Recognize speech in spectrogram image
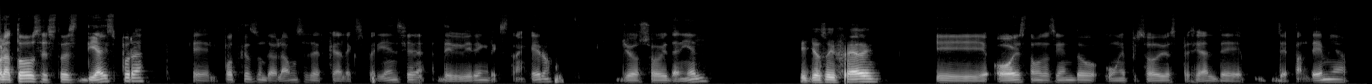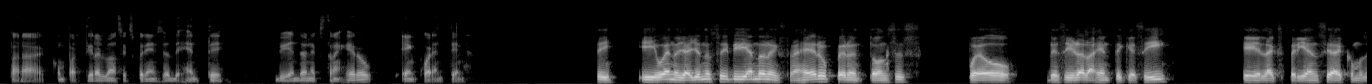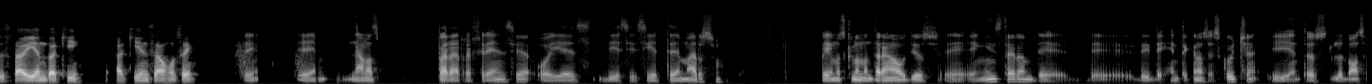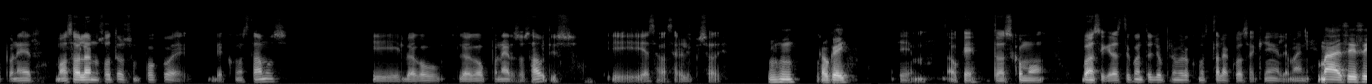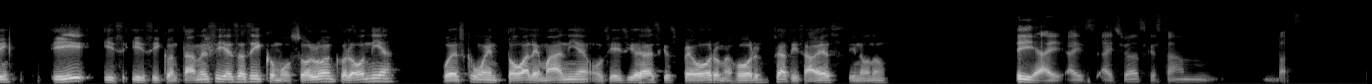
Hola a todos, esto es Diáspora, el podcast donde hablamos acerca de la experiencia de vivir en el extranjero. Yo soy Daniel. Y yo soy Fede. Y hoy estamos haciendo un episodio especial de, de pandemia para compartir algunas experiencias de gente viviendo en el extranjero en cuarentena. Sí, y bueno, ya yo no estoy viviendo en el extranjero, pero entonces puedo decirle a la gente que sí, eh, la experiencia de cómo se está viendo aquí, aquí en San José. Eh, nada más para referencia, hoy es 17 de marzo. Pedimos que nos mandaran audios eh, en Instagram de, de, de, gente que nos escucha y entonces los vamos a poner, vamos a hablar nosotros un poco de, de cómo estamos y luego, luego poner esos audios y ese va a ser el episodio. Ok. ok, entonces como, bueno, si quieres te cuento yo primero cómo está la cosa aquí en Alemania. Sí, sí. Y, y, y si contame si es así, como solo en Colonia, pues como en toda Alemania, o si hay ciudades que es peor o mejor, o sea, si sabes, si no, no. Sí, hay, hay, hay ciudades que están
